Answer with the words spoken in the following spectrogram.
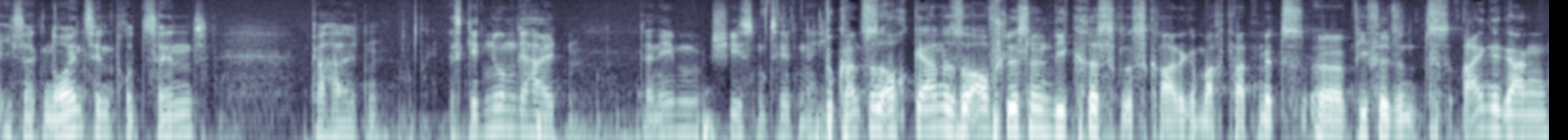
ich sag 19% gehalten. Es geht nur um gehalten. Daneben schießen zählt nicht. Du kannst es auch gerne so aufschlüsseln, wie Chris es gerade gemacht hat, mit äh, wie viel sind reingegangen,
